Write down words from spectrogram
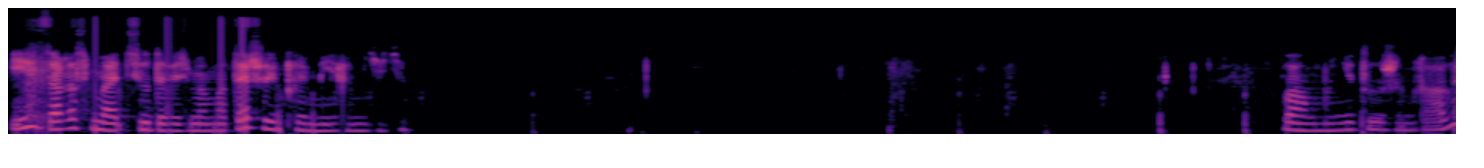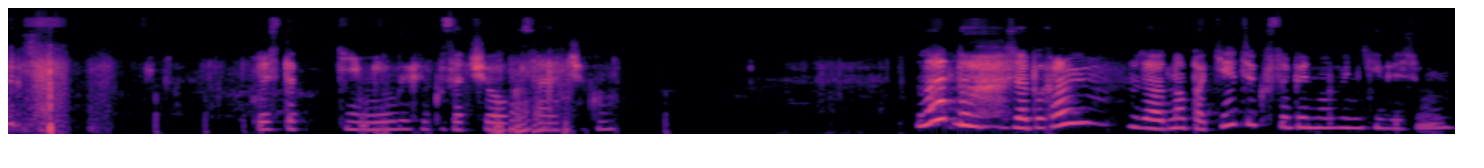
І зараз ми отсюда візьмемо одежу і приміримо її. Вау, мені дуже нравиться. Ось такий милий рюкзачок з зайчиком. Ладно, заберемо, заодно пакетик собі новенький візьму.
